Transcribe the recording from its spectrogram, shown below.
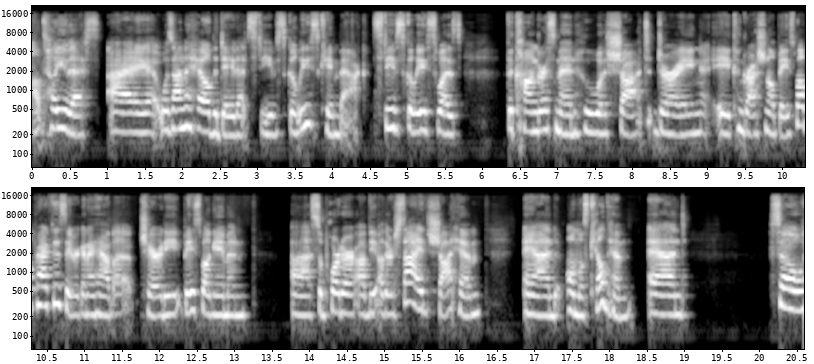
I'll tell you this. I was on the Hill the day that Steve Scalise came back. Steve Scalise was the congressman who was shot during a congressional baseball practice. They were going to have a charity baseball game, and a supporter of the other side shot him and almost killed him. And so,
